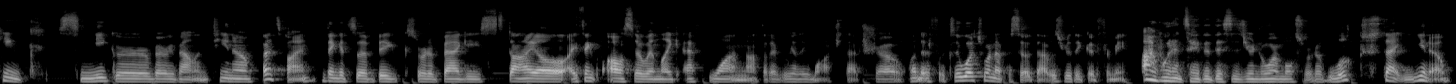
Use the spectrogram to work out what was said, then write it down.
pink sneaker, very Valentino. That's fine. I think it's a big sort of baggy style. I think also in like F1, not that I've really watched that show on Netflix. I watched one episode. That was really good for me. I wouldn't say that this is your normal sort of looks that, you know,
